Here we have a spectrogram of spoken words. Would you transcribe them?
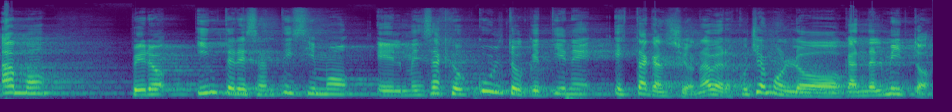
amo, pero interesantísimo el mensaje oculto que tiene esta canción. A ver, escuchémoslo, Candelmito.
